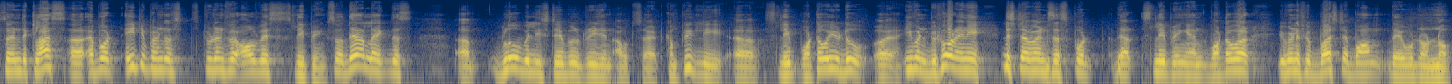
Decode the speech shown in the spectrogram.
so in the class uh, about 80 percent of students were always sleeping. So they are like this uh, globally stable region outside completely uh, sleep whatever you do uh, even before any disturbances put they are sleeping and whatever even if you burst a bomb they would not know.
